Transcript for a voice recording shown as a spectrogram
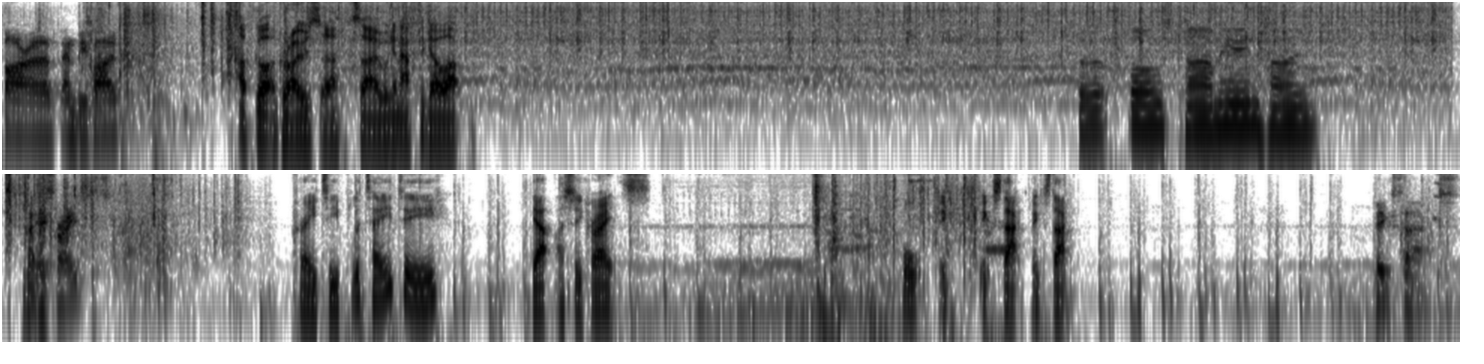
Bar uh, MP5. I've got a Groza, so we're going to have to go up. Football's coming home. Any crates? Cratey platati. Yeah, I see crates. Oh, big, big stack, big stack. Big stacks.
